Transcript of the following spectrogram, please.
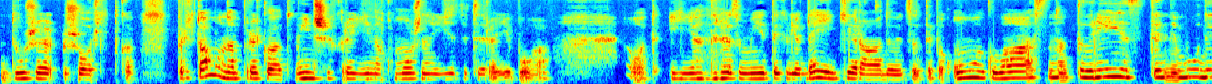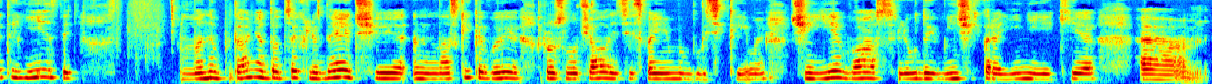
дуже жорстко. При тому, наприклад, в інших країнах можна їздити раді Бога. От, і я не розумію тих людей, які радуються. Типу, о, класно, туристи, не будете їздити. У мене питання до цих людей, чи наскільки ви розлучались зі своїми близькими, чи є у вас люди в іншій країні, які е,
